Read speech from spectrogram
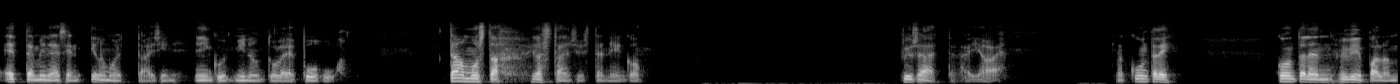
että minä sen ilmoittaisin niin kuin minun tulee puhua. Tämä on musta jostain syystä niin kuin pysäyttävä jae. Mä kuuntelin, kuuntelen hyvin paljon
